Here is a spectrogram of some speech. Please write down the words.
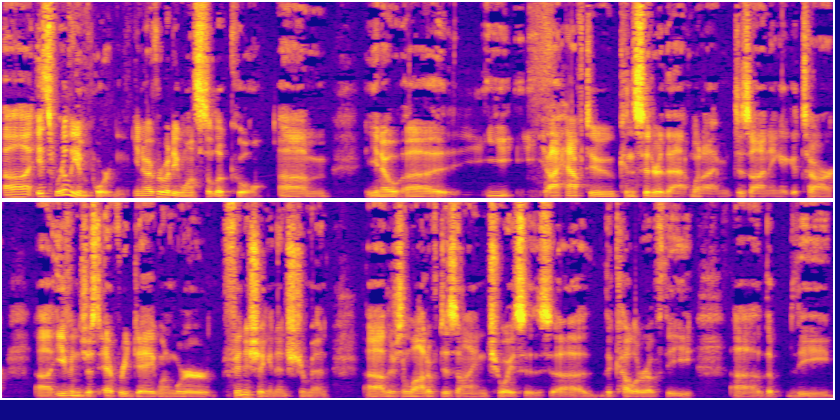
Uh, it's really important. You know, everybody wants to look cool. Um, you know, uh, y- I have to consider that when I'm designing a guitar. Uh, even just every day when we're finishing an instrument, uh, there's a lot of design choices. Uh, the color of the uh, the the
